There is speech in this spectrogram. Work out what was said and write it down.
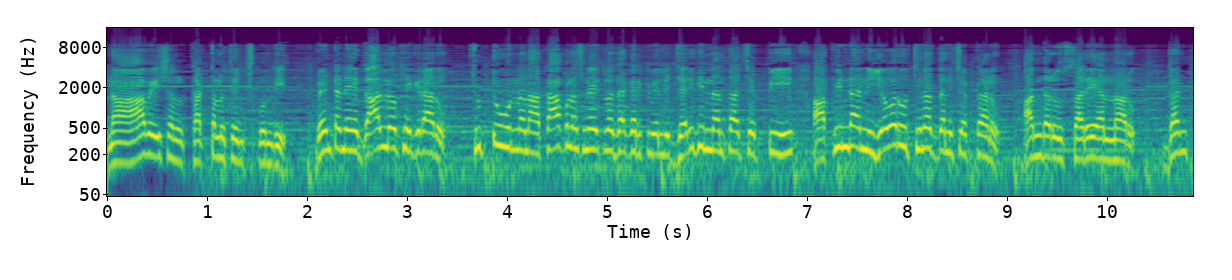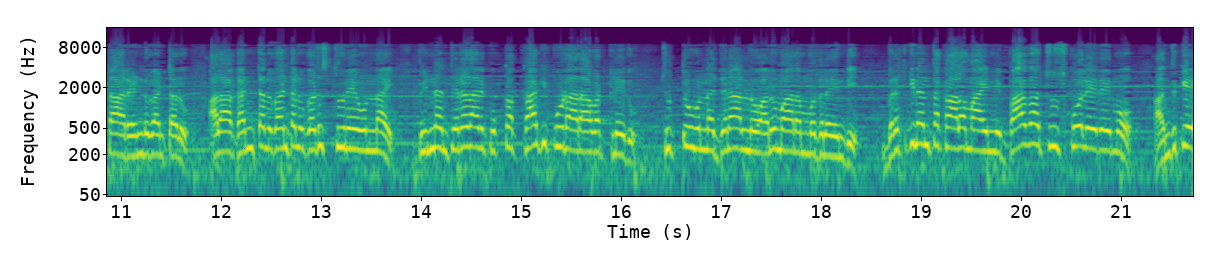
నా ఆవేశం కట్టలు తెంచుకుంది. వెంటనే గాల్లోకి ఎగిరాను. చుట్టూ ఉన్న నా కాకుల స్నేహితుల దగ్గరికి వెళ్ళి జరిగిందంతా చెప్పి ఆ పిండాన్ని ఎవరూ తినొద్దని చెప్పాను. అందరూ సరే అన్నారు. గంట రెండు గంటలు. అలా గంటలు గంటలు గడుస్తూనే ఉన్నాయి. పిండం తినడానికి ఒక్క కాకి కూడా రావట్లేదు. చుట్టూ ఉన్న జనాల్లో అనుమానం మొదలైంది. బ్రతికినంత కాలం ఆయన్ని బాగా చూసుకోలేదేమో. అందుకే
